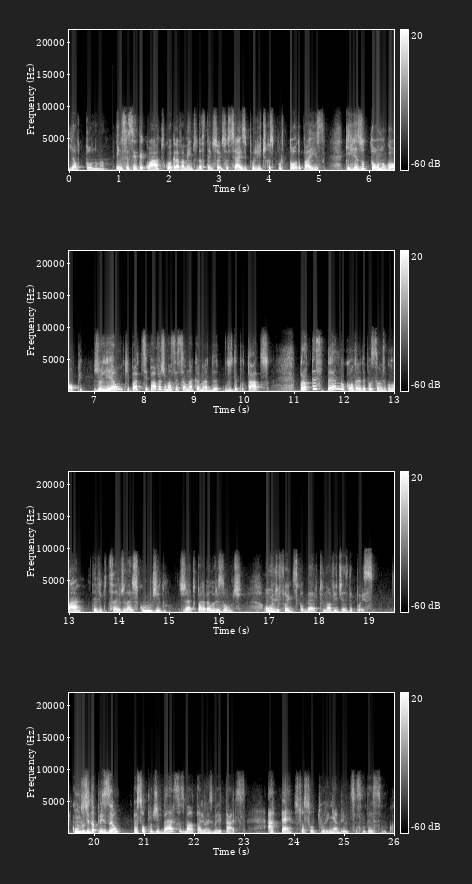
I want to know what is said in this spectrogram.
e autônoma. Em 64, com o agravamento das tensões sociais e políticas por todo o país, que resultou no golpe, Julião, que participava de uma sessão na Câmara dos Deputados, protestando contra a deposição de Goulart, teve que sair de lá escondido, direto para Belo Horizonte onde foi descoberto nove dias depois. Conduzido à prisão, passou por diversos batalhões militares, até sua soltura em abril de 65.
